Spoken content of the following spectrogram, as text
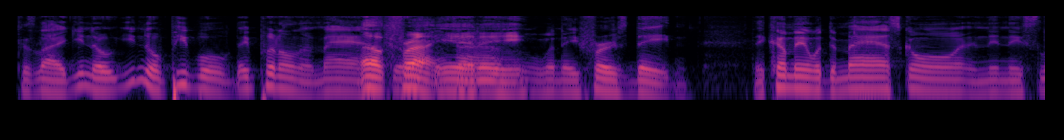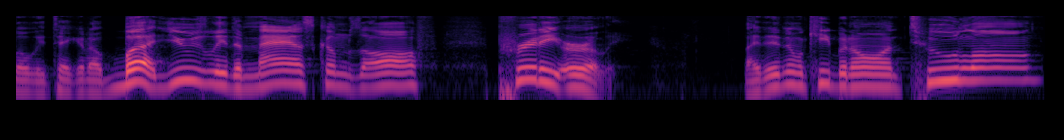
Cause like you know, you know, people they put on a mask Up front, of yeah, they- when they first dating, they come in with the mask on and then they slowly take it off. But usually the mask comes off pretty early. Like they don't keep it on too long,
